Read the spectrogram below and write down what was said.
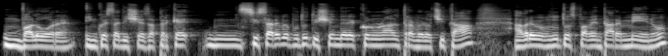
un valore in questa discesa perché mh, mm, si sarebbe potuti scendere con un'altra velocità, avrebbe potuto spaventare meno.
